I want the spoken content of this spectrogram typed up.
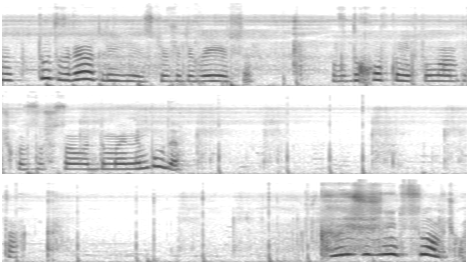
Ну, тут вряд ли есть, я вже дивився. В духовку ніхто лампочку засовувати, думаю, не буде. Так. Коли ж знайти цю лампочку?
